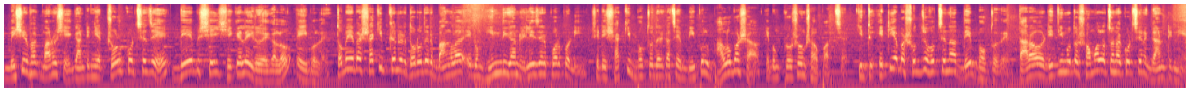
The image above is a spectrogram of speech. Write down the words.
বেশিরভাগ মানুষই গানটি নিয়ে ট্রোল করছে যে, দেব সেই সেকেলেই রয়ে গেল এই বলে। তবে এবার শাকিব খানের দরদের বাংলা এবং হিন্দি গান রিলিজের পরপরই সেটি শাকিব ভক্তদের কাছে বিপুল ভালোবাসা এবং প্রশংসাও পাচ্ছে। কিন্তু এটি আবার সহ্য হচ্ছে না দেব ভক্তদের। তারাও রীতিমতো সমালোচনা করছেন গানটি নিয়ে।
